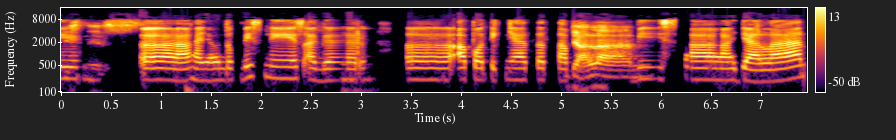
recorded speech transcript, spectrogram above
bisnis eh, hanya untuk bisnis, agar Hmm. eh, apotiknya tetap jalan bisa jalan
